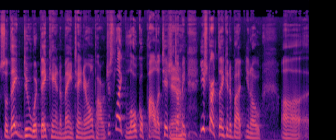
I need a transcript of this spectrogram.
so they do what they can to maintain their own power, just like local politicians. Yeah. I mean, you start thinking about, you know, uh,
